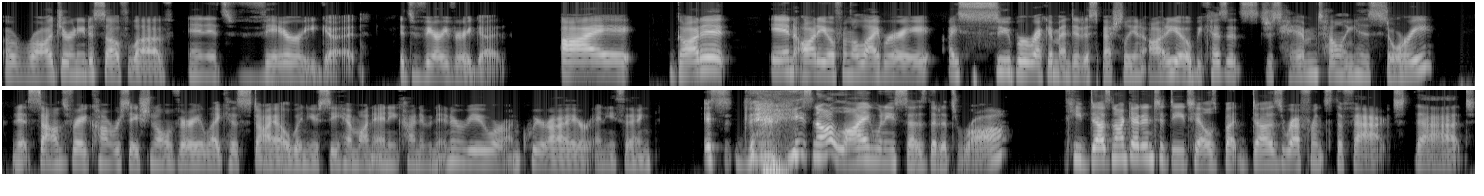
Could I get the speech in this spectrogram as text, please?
A Raw Journey to Self Love, and it's very good. It's very, very good. I got it in audio from the library. I super recommend it, especially in audio, because it's just him telling his story. And it sounds very conversational, very like his style when you see him on any kind of an interview or on Queer Eye or anything. It's he's not lying when he says that it's raw. He does not get into details, but does reference the fact that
